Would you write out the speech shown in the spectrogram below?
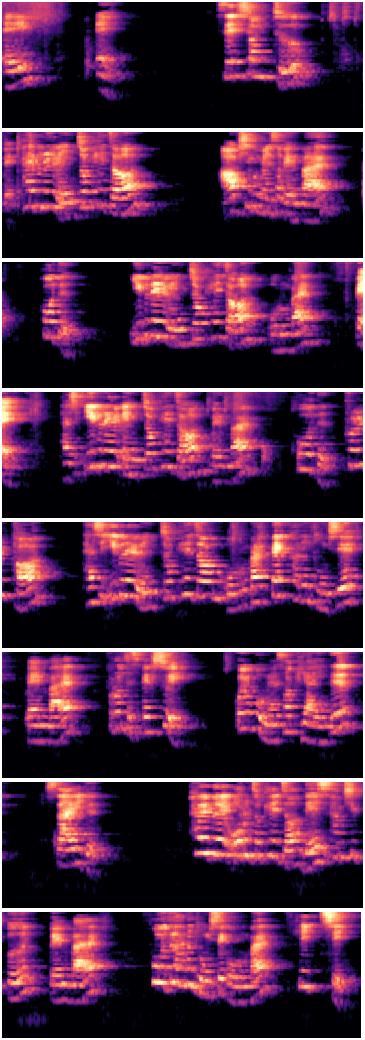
8 and 섹션 2 8분의 1 왼쪽 회전 9시 보면서 왼발 호드. 2분의 1 왼쪽 회전 오른발 백 다시 2분의 1 왼쪽 회전 왼발 호드 풀 턴 다시 2분의 1 왼쪽 회전 오른발 백 하는 동시에 왼발 프론트에서 백 스윗 끌고 오면서 비하인드 사이드. 8분의 오른쪽 회전 4시 30분 왼발 포드 하는 동시에 오른발 히치.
